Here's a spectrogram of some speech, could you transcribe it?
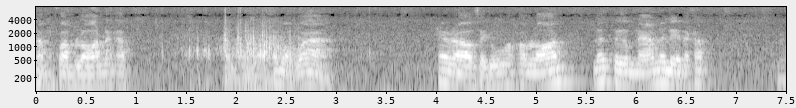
ทำความร้อนนะครับทำความร้อนเขาบอกว่า ให้เราใส่ถุงทำความร้อนแล้วเติมน้ำได้เลยนะครับโอ้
